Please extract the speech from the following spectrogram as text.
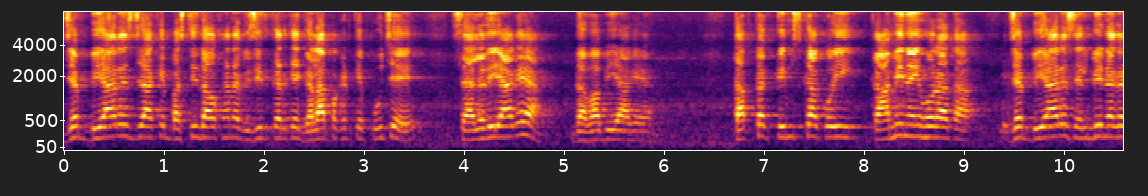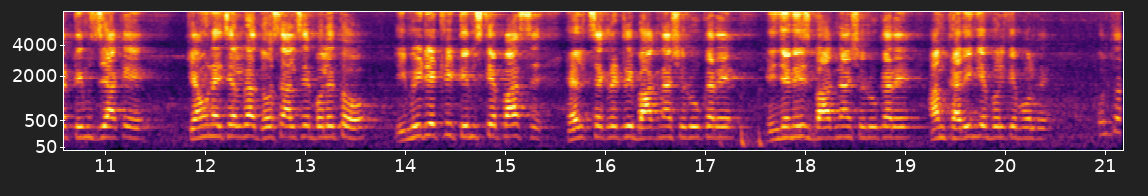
जब बीआरएस जाके बस्ती दवाखाना विज़िट करके गला पकड़ के पूछे सैलरी आ गया? दवा भी आ गया। तब तक टिम्स का कोई काम ही नहीं हो रहा था। जब बीआरएस एलबी नगर टिम्स जाके, क्यों नहीं चल रहा? दो साल से बोले तो इमीडिएटली टिम्स के पास हेल्थ सेक्रेटरी भागना शुरू करे इंजीनियर्स भागना शुरू करे, हम करेंगे बोल के बोल रहे। बोल तो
